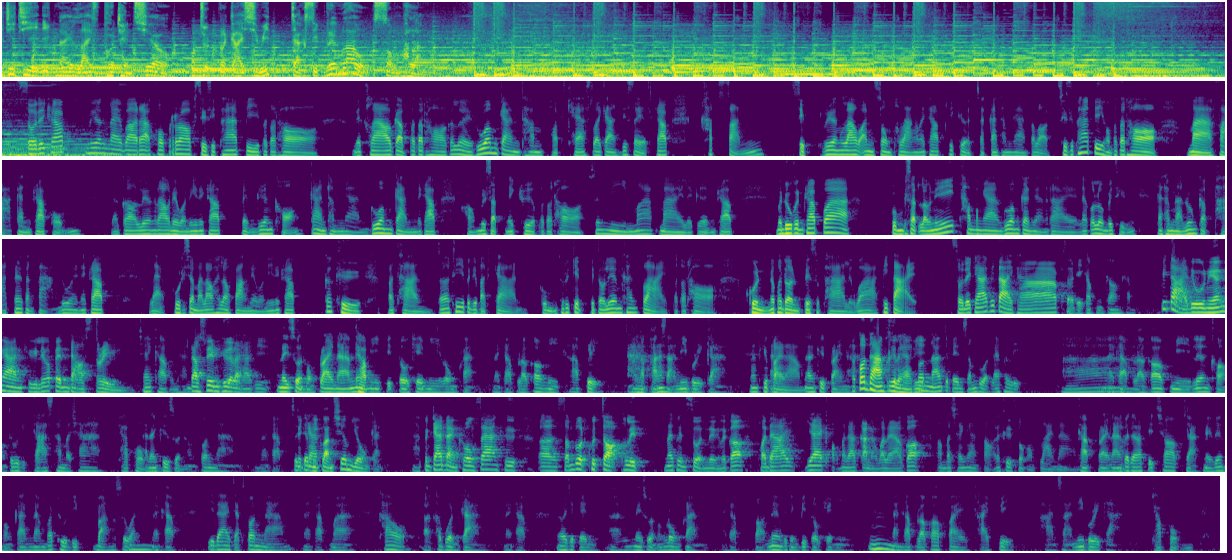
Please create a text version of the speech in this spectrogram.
PTT Ignite Life Potential จุดประกายชีวิตจาก 10 เรื่องเล่าทรงพลัง สวัสดีครับ เนื่องในวาระครบรอบ 45 ปีปตท The Cloud กับปตทก็เลยร่วมกันทำพอดแคสต์รายการพิเศษครับ คัดสรร 10 เรื่องเล่าอันทรงพลังนะครับ ที่เกิดจากการทำงานตลอด 45 ปีของปตทมาฝากกันครับผม แล้วก็เรื่องเล่าในวันนี้นะครับเป็นเรื่องของการทำงานร่วมกันนะครับของบริษัทในเครือปตท ซึ่งมีมากมายเหลือเกินครับ มาดูกันครับว่ากลุ่มบริษัทเหล่านี้ทำงานร่วมกันอย่างไร แล้วก็รวมไปถึงการทำงานร่วมกับ partner ต่างๆ ด้วยนะครับ และผู้ที่จะมาเล่าให้เราฟังในวันนี้นะครับ ก็คือประธานเจ้าหน้าที่ปฏิบัติการกลุ่มธุรกิจปิโตรเลียมขั้นปลาย ปตท คุณนพดลปิ่นสุภาหรือว่าพี่ต่าย สวัสดีครับพี่ต่ายครับ สวัสดีครับคุณก้องครับ พี่ต่ายดูเนื้องานคือเรียกว่าเป็น downstream ใช่ครับ downstream คืออะไรครับพี่ ในส่วนของปลายน้ำเนี่ครับมีปิโตรเคมีโรงกลั่นนะครับ แล้วก็มีค้าปลีกนะครับอ่าผ่านสถานีบริการ นั่นคือปลายน้ำนั่นคือปลายน้ำแล้วต้นน้ำคืออะไรครับพี่ ต้นน้ำจะเป็นสำรวจและผลิตอ่านะครับแล้วก็มีเรื่องของธุรกิจก๊าซธรรมชาติครับผมอันนั้นคือส่วนของต้นน้ำ นะครับซึ่งเป็นการมีความเชื่อมโยงกันอะเป็นการแบ่งโครงสร้างคือเอ่อสำรวจขุดเจาะผลิตนั่นเป็นส่วนหนึ่ง แล้วก็พอได้แยกออกมาแล้วกันออกมาแล้ว ก็เอามาใช้งานต่อนั่นคือส่วนของปลายน้ำครับปลายน้ำก็จะรับผิดชอบจากในเรื่องของการนำวัตถุดิบบางส่วนอืมนะครับ ที่ได้จากต้นน้ำนะครับมาเข้าเอ่อขบวนการนะครับ ไม่ว่าจะเป็นอ่าในส่วนของโรงกลั่นนะครับ ต่อเนื่องไปถึงปิโตรเคมีอืมนะครับแล้วก็ไปขายปลีกผ่านสถานีบริการ ครับผม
